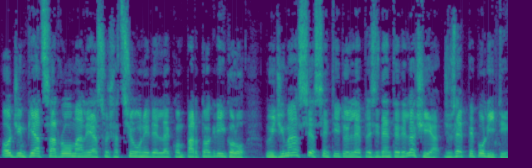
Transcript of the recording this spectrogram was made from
Oggi in piazza a Roma le associazioni del comparto agricolo. Luigi Massi ha sentito il presidente della CIA, Giuseppe Politi.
